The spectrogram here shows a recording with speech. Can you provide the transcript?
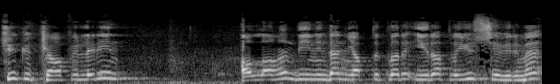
Çünkü kafirlerin Allah'ın dininden yaptıkları irat ve yüz çevirme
